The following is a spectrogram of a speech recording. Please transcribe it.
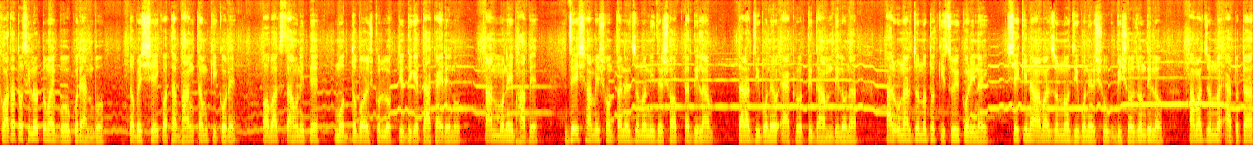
কথা তো ছিল তোমায় বউ করে আনব, তবে সেই কথা ভাঙতাম কি করে? অবাক চাহনিতে মধ্যবয়স্ক লোকটির দিকে তাকায় রেনু আনমনেই ভাবে যেই স্বামী সন্তানের জন্য নিজের সবটা দিলাম, তারা জীবনেও এক রত্তি দাম দিল না। আর ওনার জন্য তো কিছুই করি নাই। সে কিনা আমার জন্য জীবনের সুখ বিসর্জন দিল? আমার জন্য এতটা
